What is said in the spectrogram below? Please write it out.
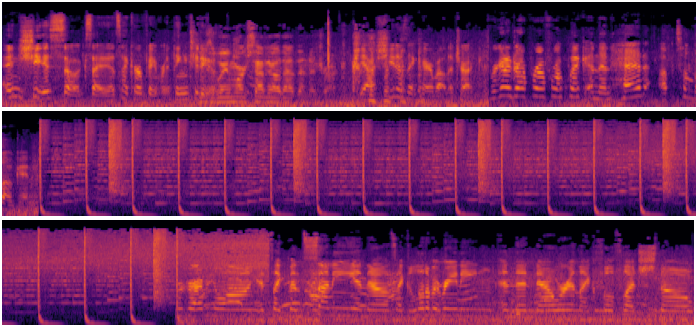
And she is so excited. It's like her favorite thing to do. She's way more excited about that than a truck. yeah, she doesn't care about the truck. We're gonna drop her off real quick and then head up to Logan. Driving along, it's like been sunny and now it's like a little bit raining and then now we're in like full-fledged snow.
